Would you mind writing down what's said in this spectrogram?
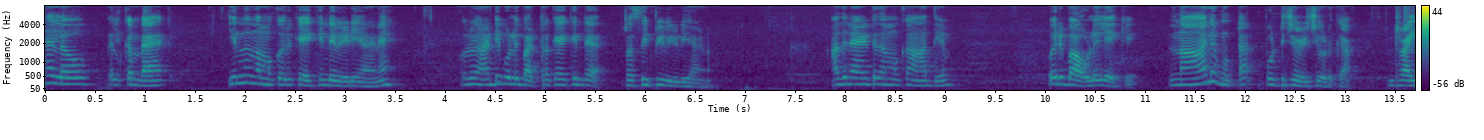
ഹലോ വെൽക്കം ബാക്ക് ഇന്ന് നമുക്കൊരു കേക്കിന്റെ വീഡിയോ ആണേ. ഒരു അടിപൊളി ബട്ടർ കേക്കിന്റെ റെസിപ്പി വീഡിയോ ആണ്. അതിനായിട്ട് നമുക്ക് ആദ്യം ഒരു ബൗളിലേക്ക് നാല് മുട്ട പൊട്ടിച്ചൊഴിച്ചു കൊടുക്കാം. ഡ്രൈ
